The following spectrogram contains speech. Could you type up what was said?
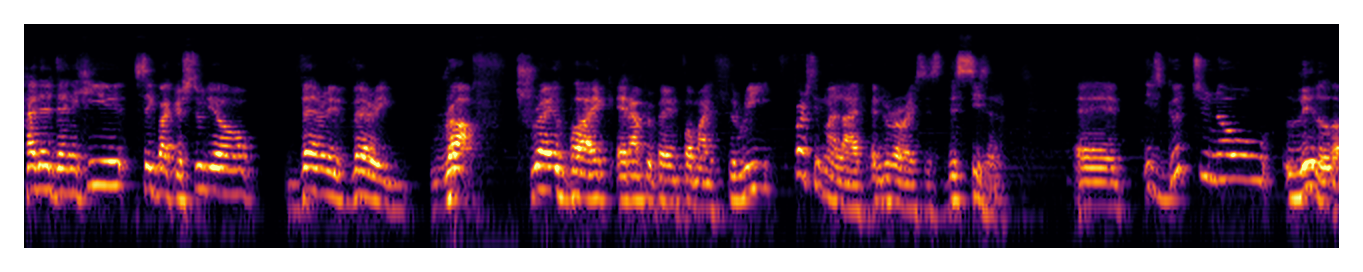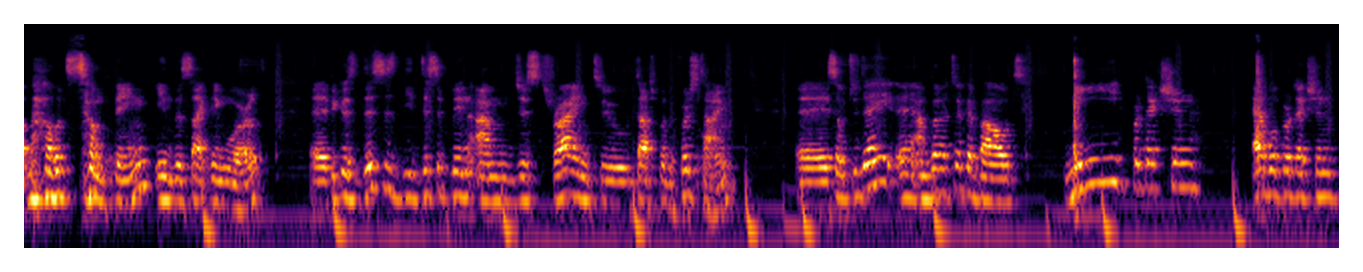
Hi there, Danny here, Sick Biker Studio. Very, very rough trail bike, and I'm preparing for my three first in my life enduro races this season. Uh, it's good to know little about something in the cycling world uh, because this is the discipline I'm just trying to touch for the first time. Uh, so today uh, I'm gonna talk about knee protection, elbow protection,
